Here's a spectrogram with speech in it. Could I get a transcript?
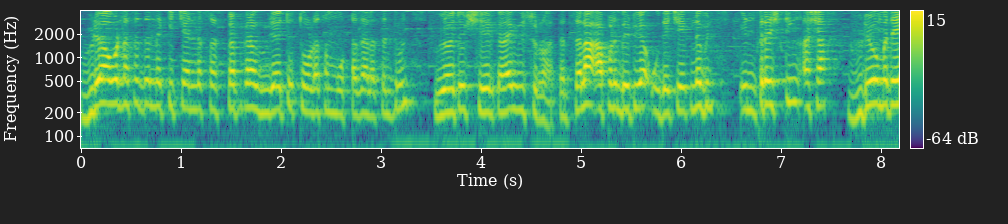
व्हिडिओ आवडला असेल तर नक्की चॅनल सबस्क्राईब करा. व्हिडिओ तो थोडासा मोठा झाला असेल तर व्हिडिओ तो शेअर करायला विसरू नका. तर चला आपण भेटूया उद्याच्या एक नवीन इंटरेस्टिंग अशा व्हिडिओमध्ये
